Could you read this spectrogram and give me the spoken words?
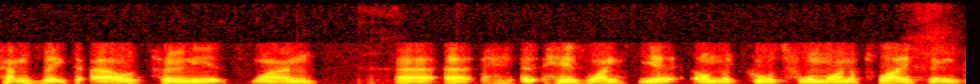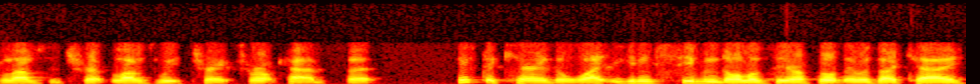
comes back to Awapuni. It's one. Uh, uh, it has one here on the course. Four minor placings. Loves the trip. Loves wet tracks. Rock hard fit. Has to carry the weight. You're getting seven dollars there. I thought that was okay.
